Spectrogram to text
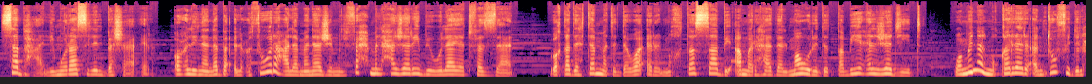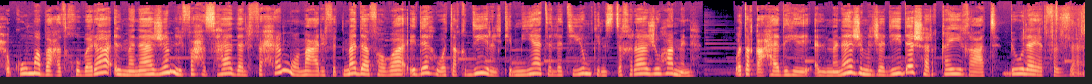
سبعة لمراسل البشائر. أعلن نبأ العثور على مناجم الفحم الحجري بولاية فزان وقد اهتمت الدوائر المختصة بأمر هذا المورد الطبيعي الجديد. ومن المقرر أن توفد الحكومة بعض خبراء المناجم لفحص هذا الفحم ومعرفة مدى فوائده وتقدير الكميات التي يمكن استخراجها منه. وتقع هذه المناجم الجديدة شرقي غات بولاية فزان.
